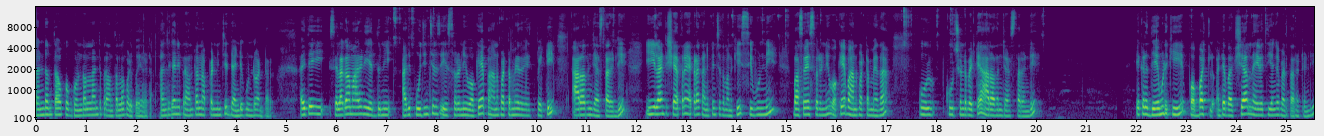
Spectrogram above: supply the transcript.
దండంతా ఒక గుండం లాంటి ప్రాంతంలో పడిపోయారట. అందుకని ఈ ప్రాంతాన్ని అప్పటి నుంచి దండిగుండు అంటారు. అయితే ఈ శిలగా మారిన ఎద్దుని అది పూజించిన ఈశ్వరుని ఒకే పానపట్టం మీద పెట్టి ఆరాధన చేస్తారండి. ఇలాంటి క్షేత్రం ఎక్కడా కనిపించదు మనకి. శివుణ్ణి బసవేశ్వరుణ్ణి ఒకే పానపట్టం మీద కూ కూర్చుండబెట్టి ఆరాధన చేస్తారండి. ఇక్కడ దేవుడికి బొబ్బట్లు అంటే భక్ష్యాలు నైవేద్యంగా పెడతారటండి.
